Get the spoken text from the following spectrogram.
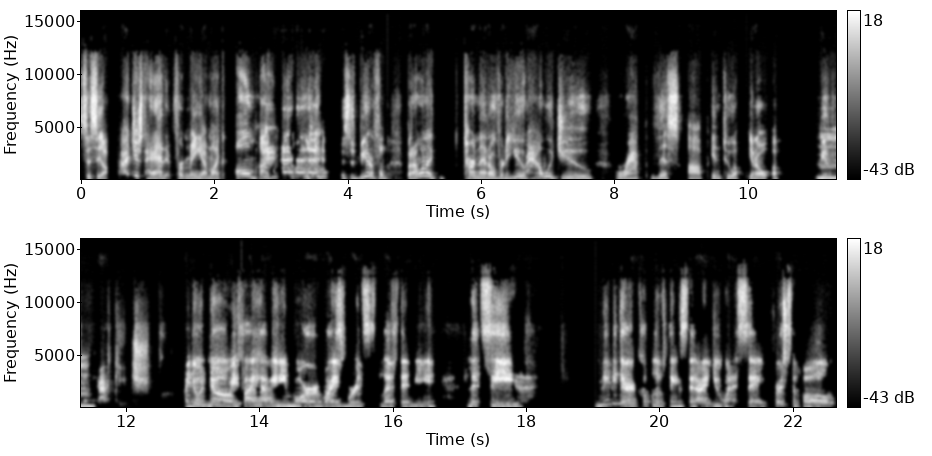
Sesil? I just had it for me. I'm like, oh my, this is beautiful. But I want to turn that over to you. How would you wrap this up into a, you know, a beautiful mm. package? I don't know if I have any more wise words left in me. Let's see. Maybe there are a couple of things that I do want to say. First of all,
